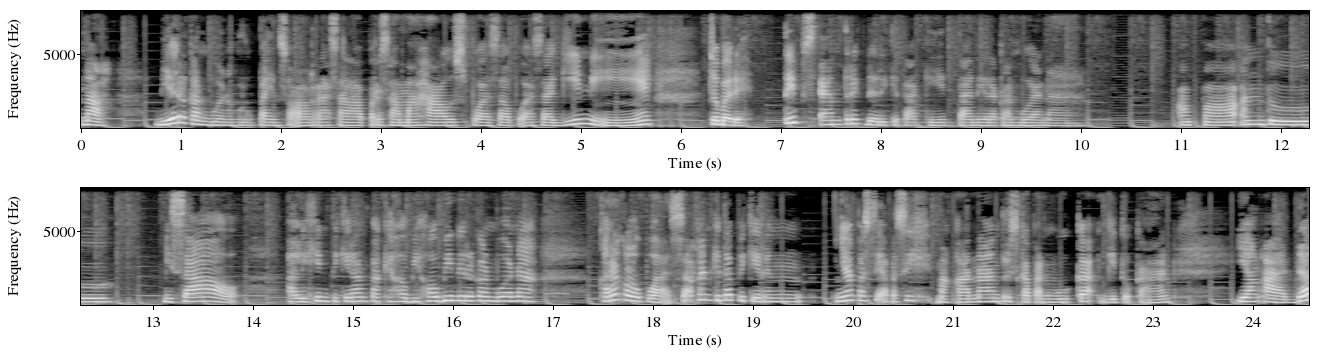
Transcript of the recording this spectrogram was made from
Nah, biar rekan Buana ngelupain soal rasa lapar sama haus puasa-puasa gini, coba deh tips and trick dari kita-kita nih rekan Buana. Apaan tuh? Misal, alihin pikiran pakai hobi-hobi nih rekan Buana. Karena kalau puasa kan kita pikirinnya pasti apa sih? Makanan, terus kapan buka gitu kan. Yang ada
